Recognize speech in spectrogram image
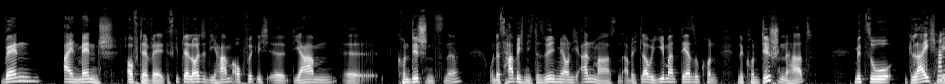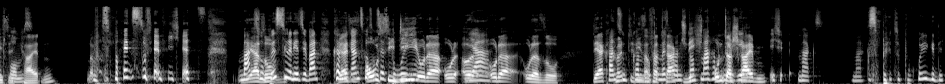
Wenn ein Mensch auf der Welt, es gibt ja Leute, die haben auch wirklich, äh, die haben äh, Conditions, ne? Und das habe ich nicht, das will ich mir auch nicht anmaßen. Aber ich glaube, jemand, der so kon eine Condition hat, mit so Gleichmäßigkeiten, Oder was meinst du denn jetzt? Max, Ja, wo so bist du denn jetzt? Wir waren, können wir ganz kurz uns jetzt OCD oder oder, oder, Ja. oder oder so, der Kannst könnte du, diesen Vertrag nicht machen unterschreiben. Ich, Max, Max, bitte beruhige dich.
